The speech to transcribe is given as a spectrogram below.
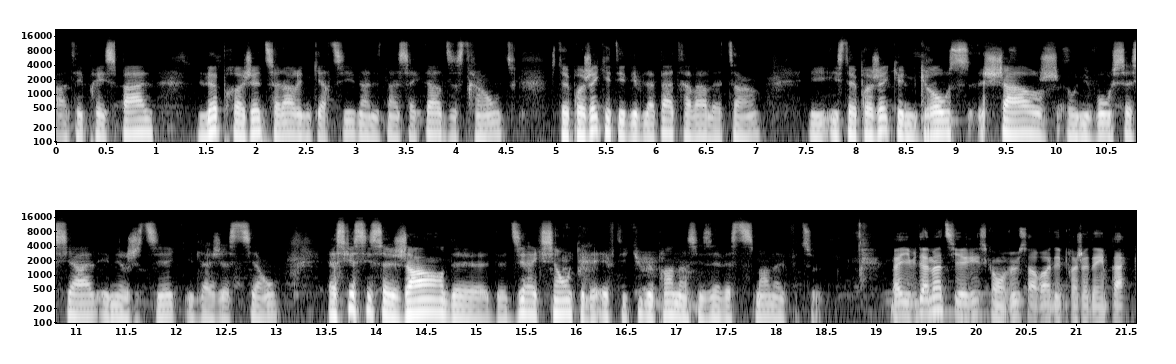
en tête principale, le projet de Solar Une Quartier dans, dans le secteur 10-30. C'est un projet qui a été développé à travers le temps. Et, c'est un projet qui a une grosse charge au niveau social, énergétique et de la gestion. Est-ce que c'est ce genre de, direction que le FTQ veut prendre dans ses investissements dans le futur? Bien, évidemment, Thierry, ce qu'on veut, c'est avoir des projets d'impact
